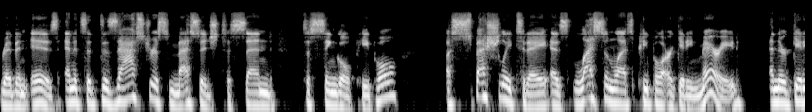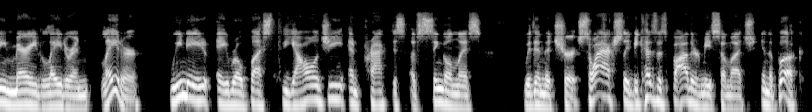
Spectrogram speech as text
ribbon is. And it's a disastrous message to send to single people, especially today as less and less people are getting married and they're getting married later and later. We need a robust theology and practice of singleness within the church. So I actually, because it's bothered me so much in the book,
